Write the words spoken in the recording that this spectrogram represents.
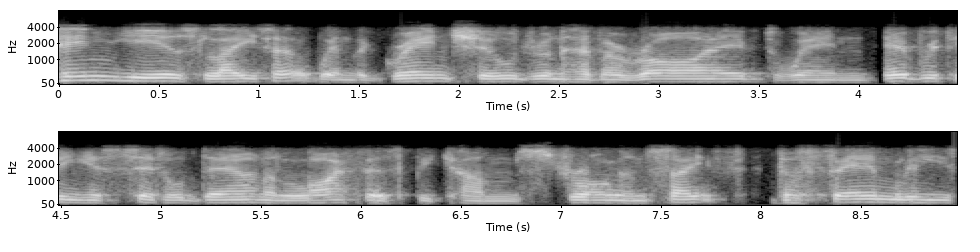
10 years later, when the grandchildren have arrived, when everything has settled down and life has become strong and safe, the families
